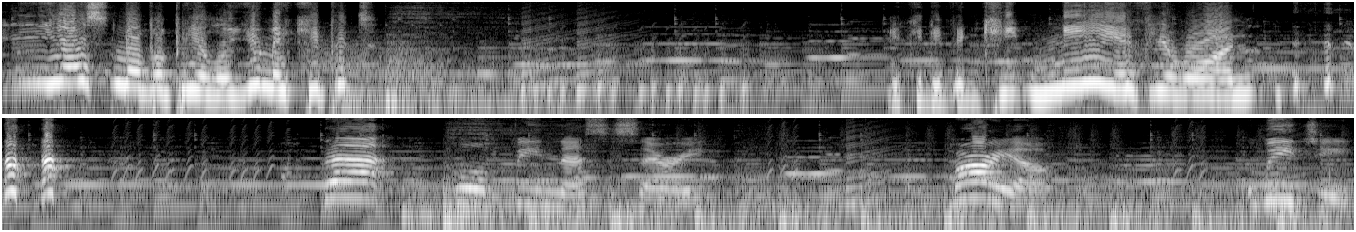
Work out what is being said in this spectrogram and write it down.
Yes, noble pillow, you may keep it. You can even keep me if you want. That won't be necessary. Mario! Luigi!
